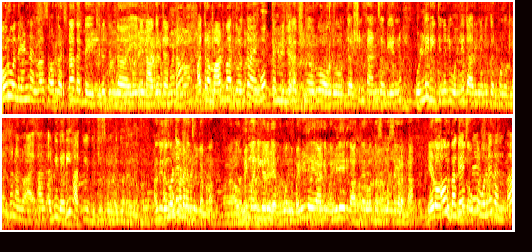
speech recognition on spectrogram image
ಅವರು ಒಂದು ಹೆಣ್ಣಲ್ವಾ? ಸೊ ಅವ್ರಿಗೆ ಅರ್ಥ ಆಗತ್ತೆ ಈ ಥರದಿಂದ ಏನೇನಾಗುತ್ತೆ ಅಂತ. ಆತರ ಥರ ಮಾಡಬಾರ್ದು ಅಂತ ಐ ಹೋಪ್ ತಮ್ಮ ವಿಜಯಲಕ್ಷ್ಮಿ ಅವರು ಅವರು ದರ್ಶನ್ ಫ್ಯಾನ್ಸ್ ಅವ್ರು ಏನು ಒಳ್ಳೆ ರೀತಿಯಲ್ಲಿ ಒಳ್ಳೆ ದಾರಿನಲ್ಲಿ ಕರ್ಕೊಂಡು ಹೋಗ್ಲಿ ಅಂತ ನಾನು I be very happy which is going to be ಅಂದ್ರೆ ಇದೊಂದು ಒಳ್ಳೆ ಬೆಳವಣಿಗೆ. ಅನ್ಸುತ್ತೆ ಮೇಡಮ್. ಅಭಿಮಾನಿಗಳಿಗೆ ಒಂದು ಮಹಿಳೆಯಾಗಿ ಮಹಿಳೆಯರಿಗೆ ಆಗ್ತಾ ಇರುವಂತ ಸಮಸ್ಯೆಗಳನ್ನ ಅವ್ರು ಹೇಳುವಂತ ಬಗೆಹರಿಸಿದ್ರೆ ಒಳ್ಳೇದಲ್ವಾ?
